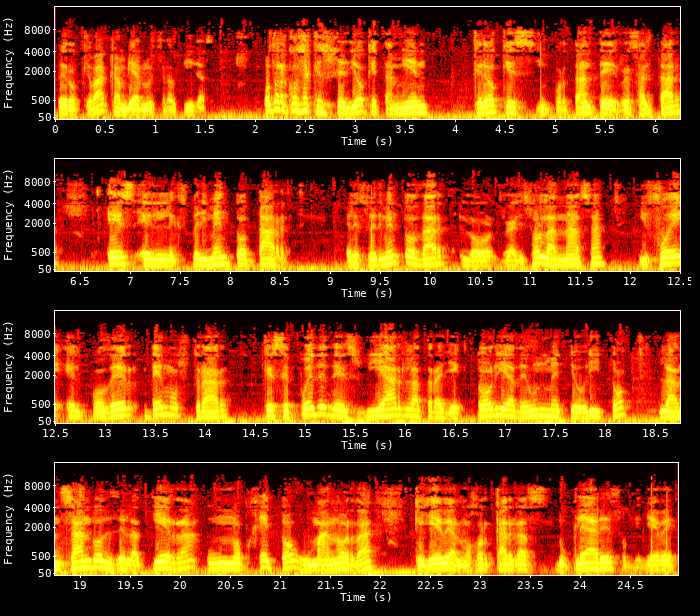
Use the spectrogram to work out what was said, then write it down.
pero que va a cambiar nuestras vidas. Otra cosa que sucedió que también creo que es importante resaltar es el experimento DART. El experimento DART lo realizó la NASA y fue el poder demostrar que se puede desviar la trayectoria de un meteorito lanzando desde la Tierra un objeto humano, ¿verdad? Que lleve a lo mejor cargas nucleares o que lleve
